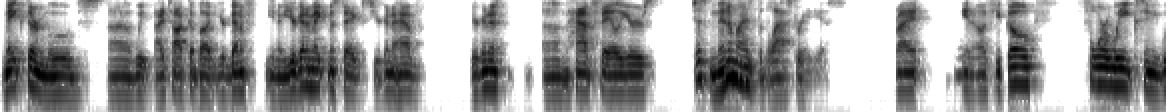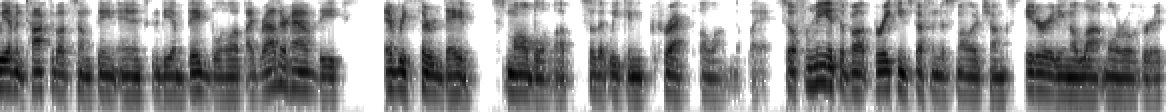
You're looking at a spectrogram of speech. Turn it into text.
make their moves. Uh, we I talk about you're gonna you know you're gonna make mistakes. You're gonna have you're gonna um, have failures. Just minimize the blast radius, right? You know, if you go four weeks and we haven't talked about something and it's going to be a big blow up, I'd rather have the every third day small blow up so that we can correct along the way. So for me, it's about breaking stuff into smaller chunks, iterating a lot more over it.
